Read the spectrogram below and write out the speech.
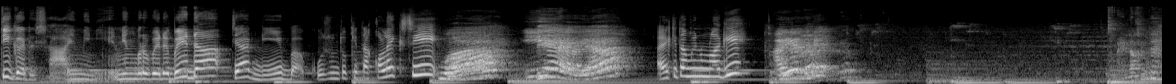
tiga desain minion yang berbeda-beda. Jadi bagus untuk kita koleksi. Wah, iya ya. Ayo kita minum lagi. Ayo, Dek. Enak deh.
